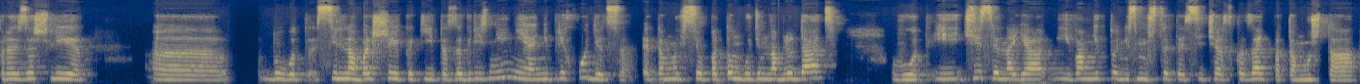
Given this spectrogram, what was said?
произошли э, ну вот сильно большие какие-то загрязнения, не приходится. Это мы все потом будем наблюдать. Вот. И численно я, и вам никто не сможет это сейчас сказать, потому что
